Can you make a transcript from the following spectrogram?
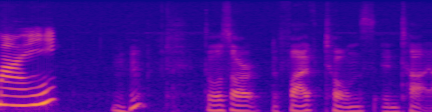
ไหม hmm Those are the five tones in Thai.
